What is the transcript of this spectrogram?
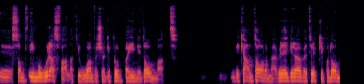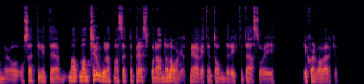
Eh, som i Moras fall, att Johan försöker pumpa in i dem att vi kan ta de här. Vi lägger över trycket på dem nu och, och sätter lite... Man, man, tror att man sätter press på det andra laget, men jag vet inte om det riktigt är så i, i själva verket.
